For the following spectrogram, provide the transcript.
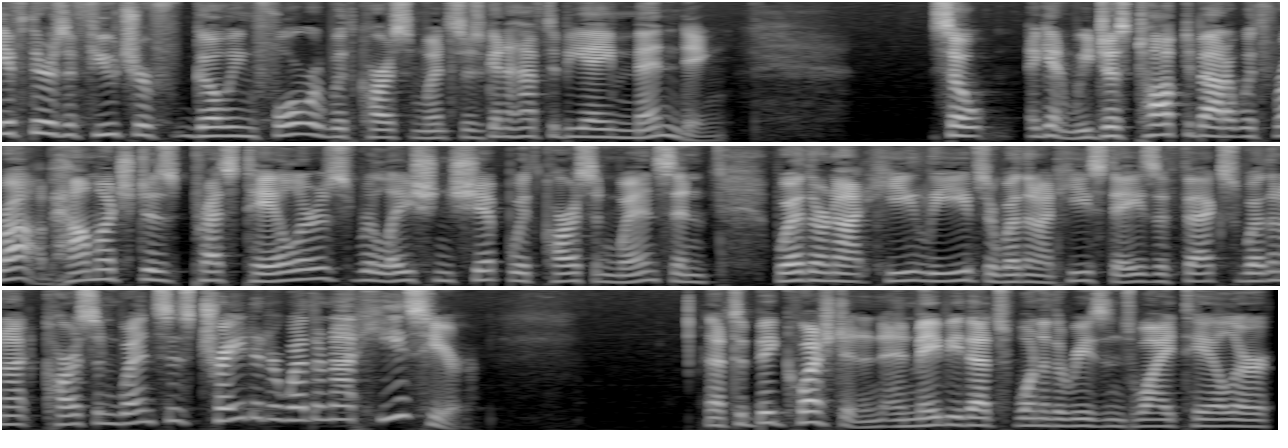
if there's a future going forward with Carson Wentz there's going to have to be a mending. So again, we just talked about it with Rob. How much does Press Taylor's relationship with Carson Wentz and whether or not he leaves or whether or not he stays affects whether or not Carson Wentz is traded or whether or not he's here? That's a big question, and, and maybe that's one of the reasons why Taylor,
